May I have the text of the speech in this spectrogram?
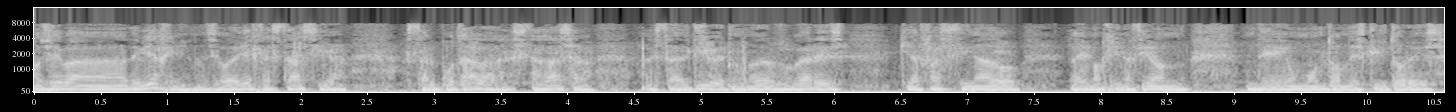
Nos lleva de viaje, nos lleva de viaje hasta Asia, hasta el Potala, hasta Lhasa, hasta el Tíbet, uno de los lugares que ha fascinado la imaginación de un montón de escritores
